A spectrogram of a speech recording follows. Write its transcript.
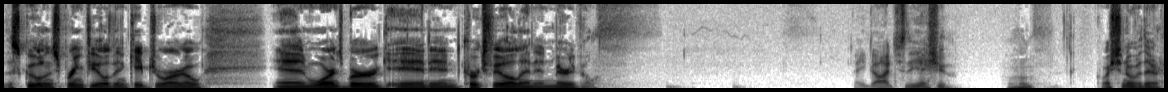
the school in Springfield and Cape Girardeau and Warrensburg and in Kirksville and in Maryville. They dodged the issue. Mm-hmm. Question over there.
